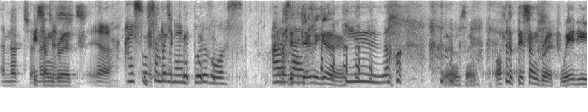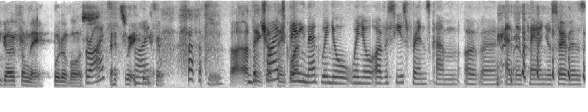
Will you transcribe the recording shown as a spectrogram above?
And not, and not Pisang just, yeah. I saw somebody named Boerewors. I was like, there we go. you. You know what I'm saying? After Pissangbrit, where do you go from there? Boerewors. Right, That's where right. you go. I, I But think, try I think explaining one, that when your when your overseas friends come over and they play on your servers,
